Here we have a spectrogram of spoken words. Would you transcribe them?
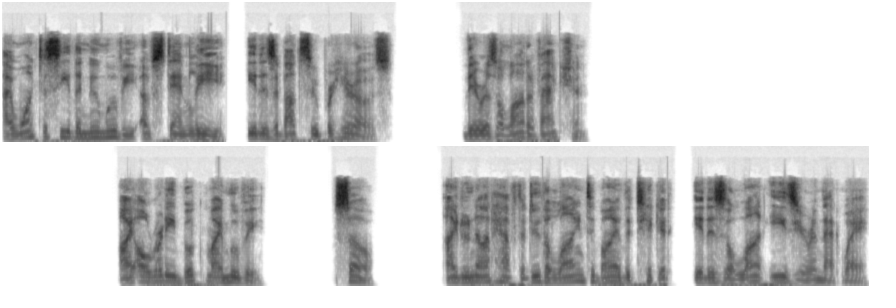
I want to see the new movie of Stan Lee, it is about superheroes. There is a lot of action. I already booked my movie. So, I do not have to do the line to buy the ticket, it is a lot easier in that way.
